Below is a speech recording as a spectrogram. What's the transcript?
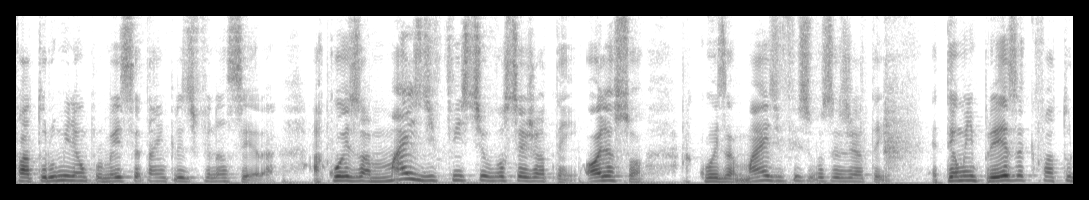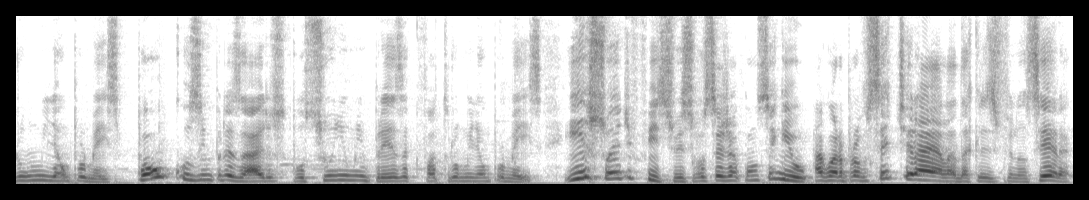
fatura um milhão por mês, você está em crise financeira. A coisa mais difícil você já tem. Olha só, coisa mais difícil você já tem é ter uma empresa que fatura um milhão por mês. Poucos empresários possuem uma empresa que fatura um milhão por mês. Isso é difícil, isso você já conseguiu. Agora, para você tirar ela da crise financeira,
